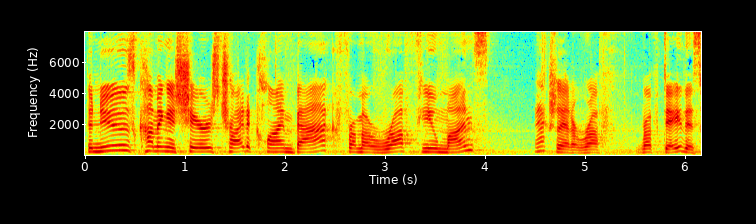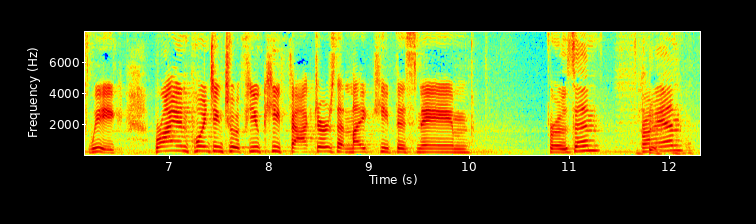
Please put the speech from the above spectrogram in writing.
The news coming as shares try to climb back from a rough few months. They actually had a rough, rough day this week. Brian pointing to a few key factors that might keep this name frozen. Brian?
